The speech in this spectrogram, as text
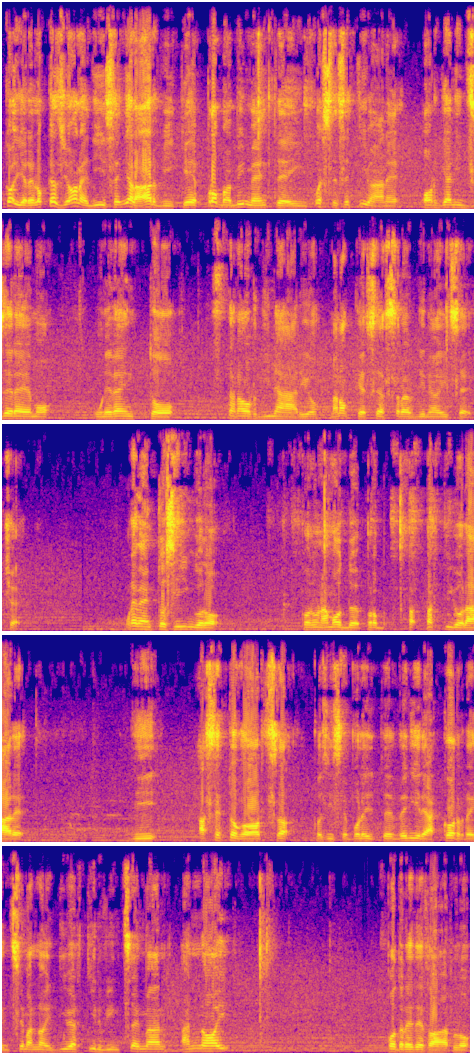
cogliere l'occasione di segnalarvi che probabilmente in queste settimane organizzeremo un evento straordinario, ma non che sia straordinario di sé, cioè un evento singolo con una mod particolare di assetto corsa così se volete venire a correre insieme a noi divertirvi insieme a noi potrete farlo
